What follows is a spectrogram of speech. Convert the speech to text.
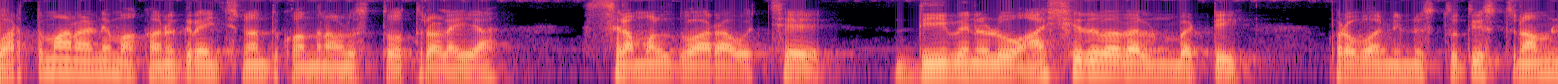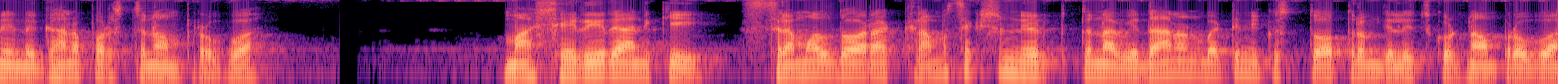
వర్తమానాన్ని మాకు అనుగ్రహించినందుకు వందనాలు స్తోత్రాలయ్యా. శ్రమల ద్వారా వచ్చే దీవెనలు ఆశీర్వాదాలను బట్టి ప్రభు నిన్ను స్థుతిస్తున్నాం నిన్ను ఘనపరుస్తున్నాం ప్రభా. మా శరీరానికి శ్రమల ద్వారా క్రమశిక్షణ నేర్పుతున్న విధానం బట్టి నీకు స్తోత్రం తెలుసుకుంటున్నాం ప్రభు.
